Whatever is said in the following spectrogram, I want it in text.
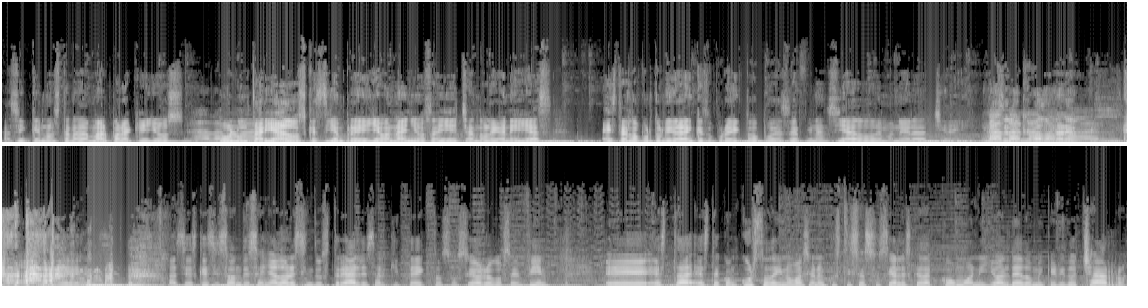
Así que no está nada mal para aquellos Nada voluntariados que siempre llevan años ahí echándole ganillas. Esta es la oportunidad en que su proyecto puede ser financiado de manera chidei. Más de lo que va a donar el mal. Así es. Así es que si son diseñadores industriales, arquitectos, sociólogos, en fin, eh, esta, este concurso de innovación en justicia social les queda como anillo al dedo, mi querido Charro.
